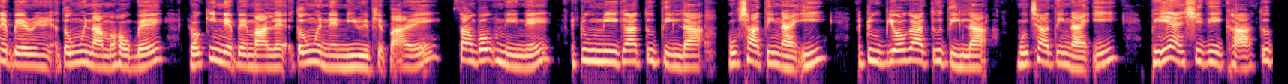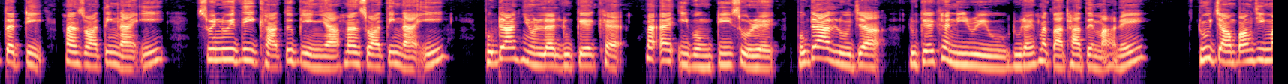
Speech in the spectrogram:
နယ်ပယ်ရင်အသုံးဝင်တာမဟုတ်ပဲလောကီနယ်ပယ်မှာလည်းအသုံးဝင်တဲ့နီးတွေဖြစ်ပါတယ်။စောင့်ပုတ်အနေနဲ့အတူနီကသူတိလမုတ်ချတိနိုင်၏အတူပြောကသူတိလမုတ်ချတိနိုင်၏ဘေးရန်ရှိသည့်အခါသူတတ္တိမှန်စွာသိနိုင်၏ဆွေးနွေးသည့်အခါသူပညာမှန်စွာသိနိုင်၏ဗုဒ္ဓညွန်လက်လူကဲခတ်မှတ်အပ်ဤပုံတီးဆိုတဲ့ဗုဒ္ဓလိုကြ လူကဲခတ်နီးတွေကိုလူတိုင်းမှတ်သားထားသင့်ပါတယ်။လူကြောင်ပေါင်းကြီးမ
